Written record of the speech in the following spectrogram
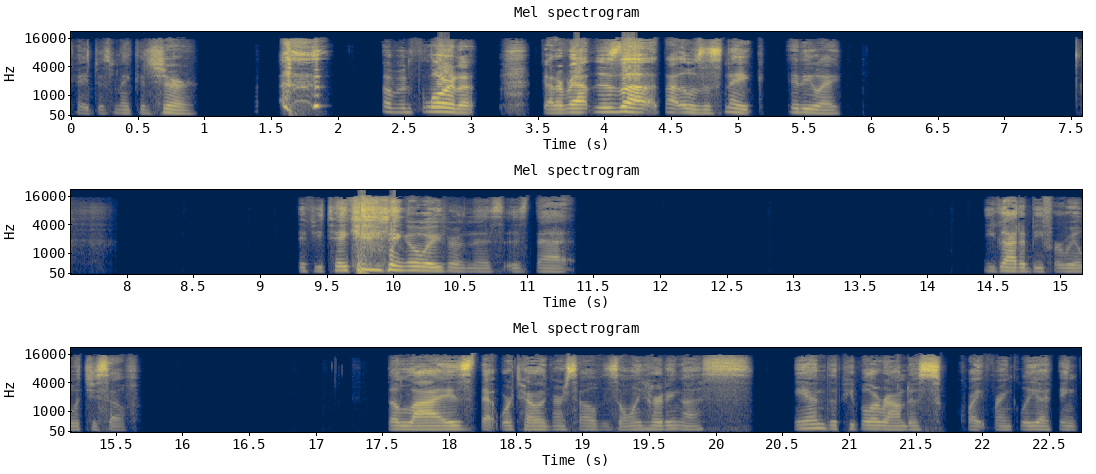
Okay, just making sure. I'm in Florida. Gotta wrap this up. I thought it was a snake. Anyway. If you take anything away from this, is that you got to be for real with yourself the lies that we're telling ourselves is only hurting us and the people around us, quite frankly. I think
